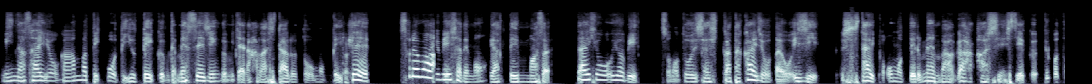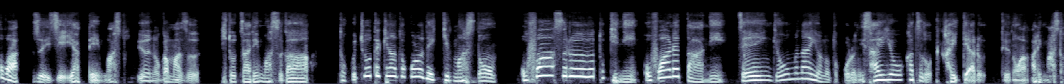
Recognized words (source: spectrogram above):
みんな採用頑張っていこうって言っていくみたいなメッセージングみたいな話ってあると思っていて、それは指社でもやっています。代表及びその当事者意識が高い状態を維持したいと思っているメンバーが発信していく。ということは随時やっています。というのがまず一つありますが、特徴的なところでいきますと、オファーするときに、オファーレターに全員業務内容のところに採用活動って書いてあるっていうのはありますと。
